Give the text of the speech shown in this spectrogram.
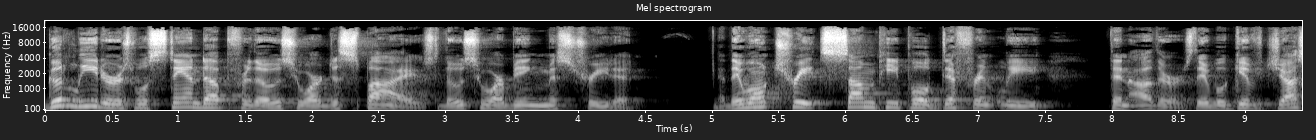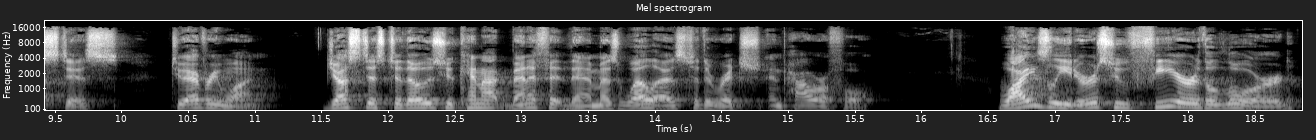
Good leaders will stand up for those who are despised, those who are being mistreated. They won't treat some people differently than others. They will give justice to everyone, justice to those who cannot benefit them, as well as to the rich and powerful. Wise leaders who fear the Lord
